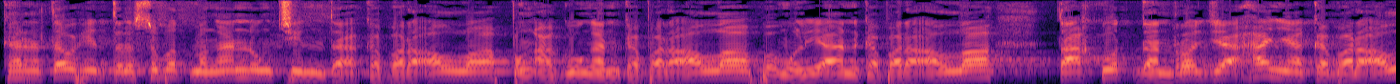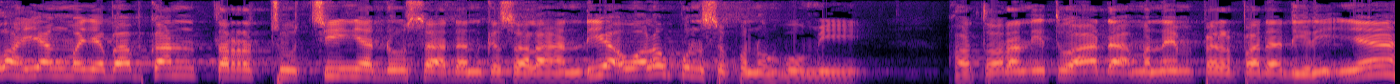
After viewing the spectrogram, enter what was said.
Karena tauhid tersebut mengandung cinta kepada Allah, pengagungan kepada Allah, pemuliaan kepada Allah, takut dan roja hanya kepada Allah yang menyebabkan tercucinya dosa dan kesalahan dia walaupun sepenuh bumi. Kotoran itu ada menempel pada dirinya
